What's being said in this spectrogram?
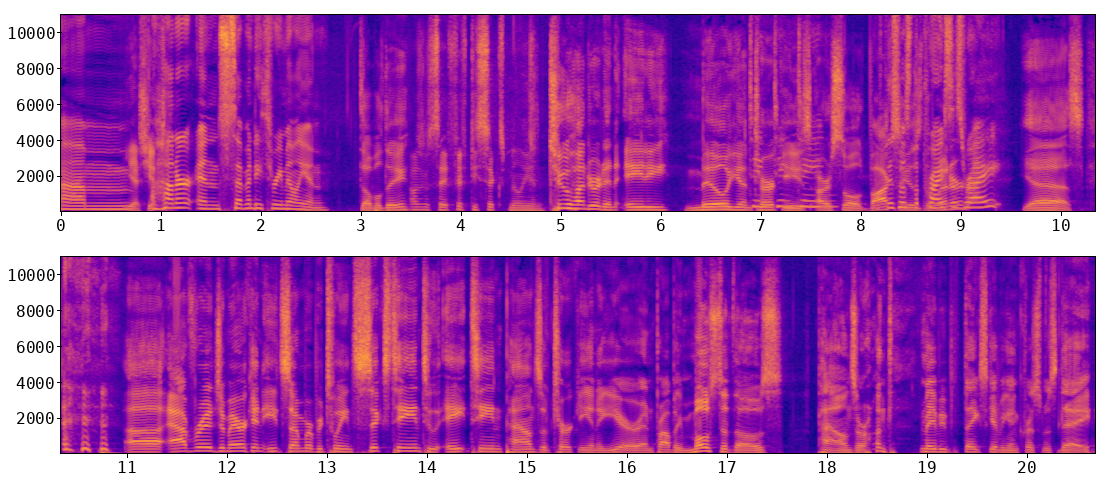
yes, you have to- 173 million. Double D. I was going to say 56 million. 280 million Ding, ding, turkeys ding. are sold. If Voxy this was is the price is right. Yes. uh, average American eats somewhere between 16 to 18 pounds of turkey in a year, and probably most of those pounds are on maybe Thanksgiving and Christmas Day.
